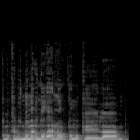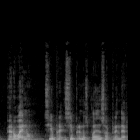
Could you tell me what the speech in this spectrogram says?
como que los números no dan, ¿no? Como que la... Pero bueno, siempre, siempre nos pueden sorprender.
